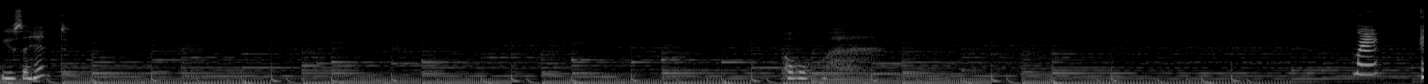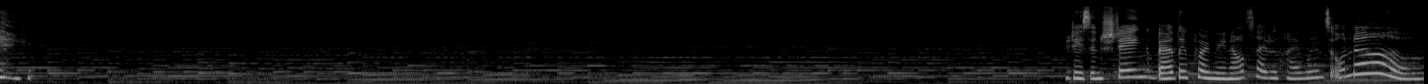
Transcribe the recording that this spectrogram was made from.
use a hint. Oh. Today's interesting. Badly pouring rain outside with high winds. Oh no!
